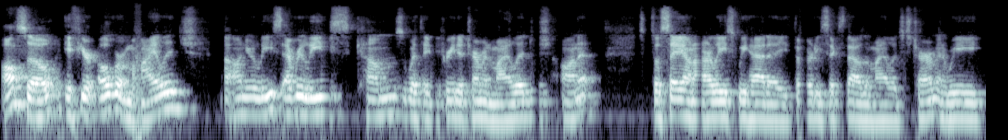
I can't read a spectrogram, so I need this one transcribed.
Also, if you're over mileage on your lease, every lease comes with a predetermined mileage on it. So say on our lease we had a 36,000 mileage term and we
